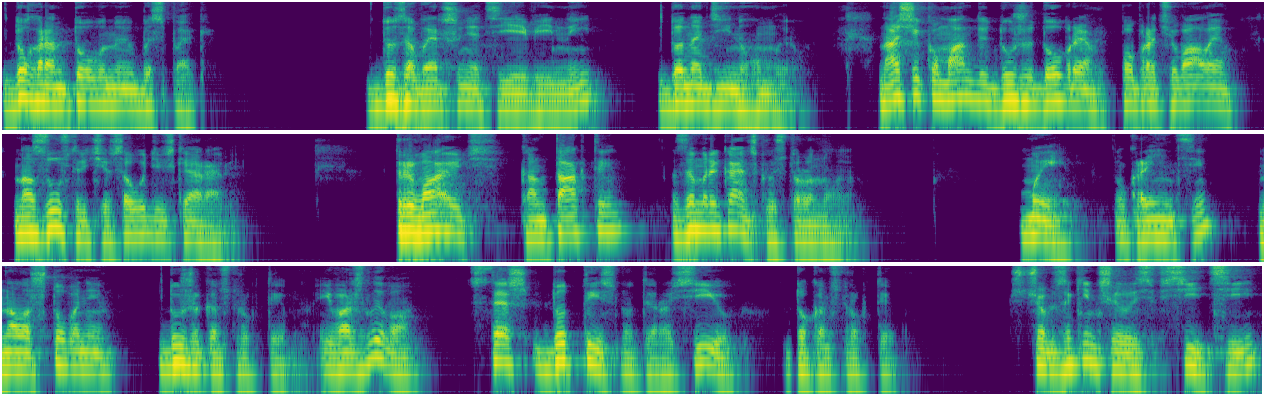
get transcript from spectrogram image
до гарантованої безпеки до завершення цієї війни, до надійного миру. Наші команди дуже добре попрацювали на зустрічі в Саудівській Аравії. Тривають контакти з американською стороною. Ми, українці, налаштовані дуже конструктивно. І важливо все ж дотиснути Росію до конструктиву щоб закінчились всі ці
